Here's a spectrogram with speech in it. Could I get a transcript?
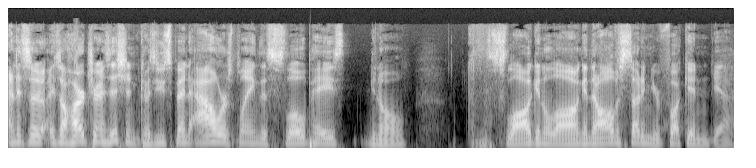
and it's a it's a hard transition because you spend hours playing this slow paced, you know, slogging along, and then all of a sudden you're fucking Yeah.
